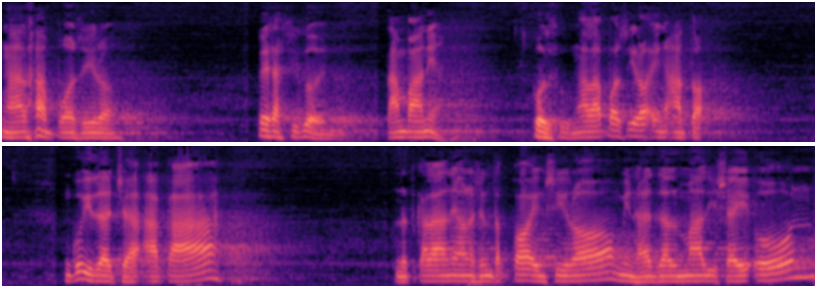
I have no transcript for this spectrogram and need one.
ngalapo sira. Wis asiko tampane. kulhu ngalapo sira ing atok engko ida ja'aka net kalane ana sing teka ing sira min hadzal mali syai'un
